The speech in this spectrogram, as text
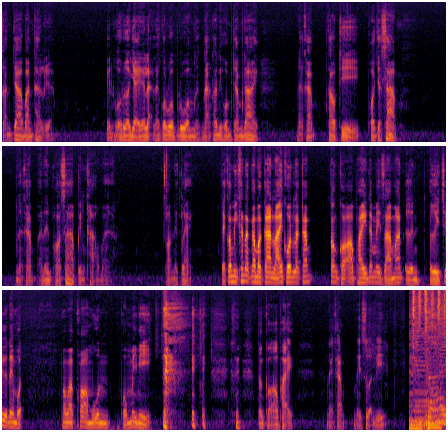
สารเจ้าบ้านท่าเรือ เป็นหัวเรือใหญ่เลยแหละ แล้วก็รวบรวมต่างๆเท่าที่ผมจำได้นะครับ เท่าที่พอจะทราบนะครับ อันนั้นพอทราบเป็นข่าวมา ตอนแรกๆแต่ก็มีคณะกรรมการหลายคนแล้วครับ ต้องขออภัยถ้าไม่สามารถเอ่ยเอ่ยชื่อได้หมด เพราะว่าข้อมูลผมไม่มี ต้องขออภัยนะครับ ในส่วนนี้ราย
